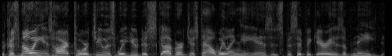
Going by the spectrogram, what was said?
Because knowing His heart towards you is where you discover just how willing He is in specific areas of need.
